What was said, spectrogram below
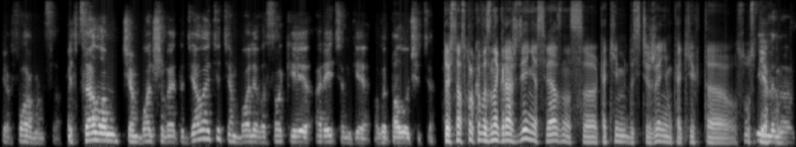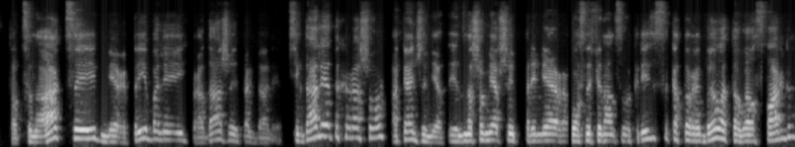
перформанса. И в целом, чем больше вы это делаете, тем более высокие рейтинги вы получите. То есть, насколько вознаграждение связано с каким достижением каких-то успехов? Именно там, цена акций, меры прибылей, продажи и так далее. Всегда ли это хорошо? Опять же нет. И нашумевший пример после финансового кризиса, который был, это Wells Fargo,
